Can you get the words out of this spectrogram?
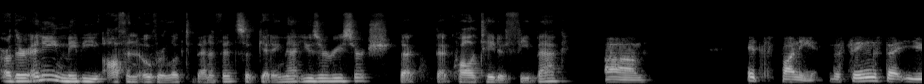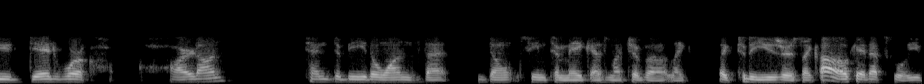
Are there any maybe often overlooked benefits of getting that user research, that, that qualitative feedback? Um, it's funny. The things that you did work hard on tend to be the ones that don't seem to make as much of a like like to the user it's like oh okay that's cool you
